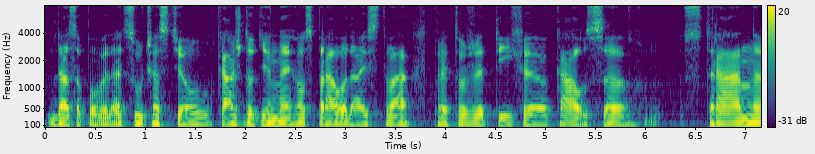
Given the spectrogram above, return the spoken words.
dá sa povedať, súčasťou každodenného spravodajstva, pretože tých kaos strán e,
